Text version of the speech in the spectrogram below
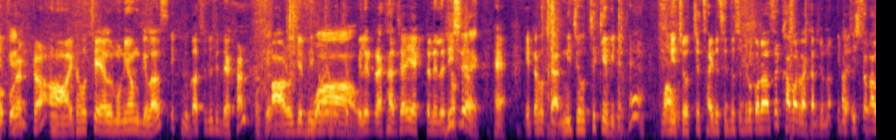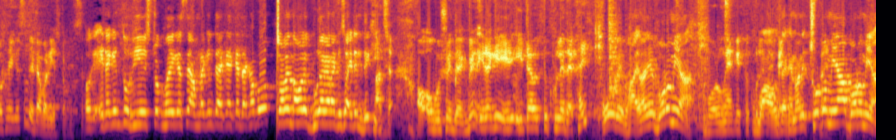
এই. প্রোডাক্টটা এটা হচ্ছে অ্যালুমিনিয়াম গ্লাস। একটু কাছে যদি দেখান আর ওই যে ভিতরে হচ্ছে প্লেট রাখা যায় একটা নেলে হ্যাঁ এটা হচ্ছে আর নিচে হচ্ছে কেবিনেট হ্যাঁ. নিচে হচ্ছে সাইডে ছিদ্র ছিদ্র করা আছে খাবার রাখার জন্য। এটা আচ্ছা, স্টক আউট হয়ে গেছিল এটা আবার স্টক হচ্ছে। ওকে এটা কিন্তু রিস্টক হয়ে গেছে আমরা কিন্তু একে একে দেখাবো। চলেন তাহলে ঘুরাগারা কিছু আইটেম দেখি। আচ্ছা অবশ্যই দেখবেন। এর আগে এটা এটাও একটু খুলে দেখাই। ওরে ভাই মানে বড় মিয়া। বড় মিয়াকে একটু খুলে দেখেন মানে ছোট মিয়া বড় মিয়া।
